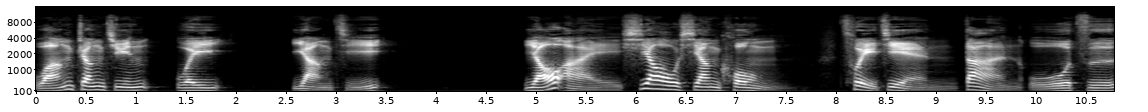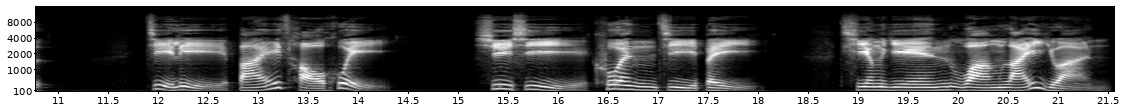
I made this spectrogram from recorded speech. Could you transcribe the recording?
王征君威养疾。遥霭潇湘空，翠涧淡无姿。寂立百草会，虚兮昆鸡悲。清音往来远，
